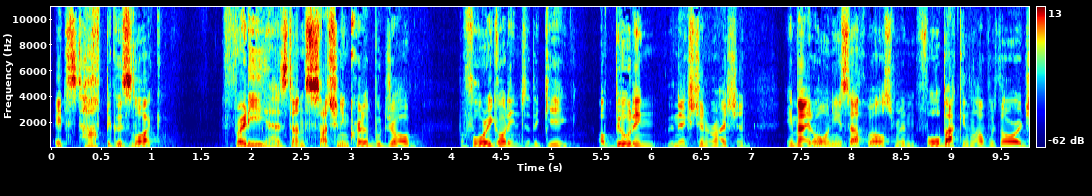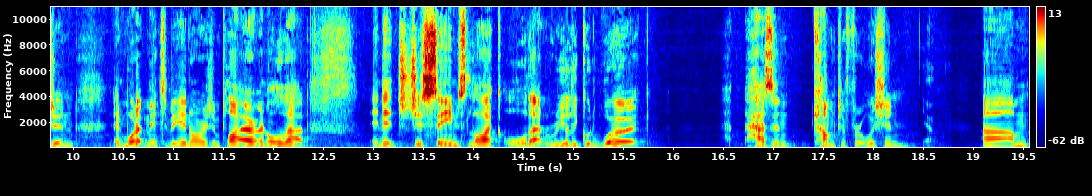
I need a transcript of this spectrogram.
it's tough because like Freddie has done such an incredible job before he got into the gig of building the next generation. He made all New South Welshmen fall back in love with Origin and what it meant to be an Origin player and all that. And it just seems like all that really good work hasn't come to fruition. Yep. Um,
